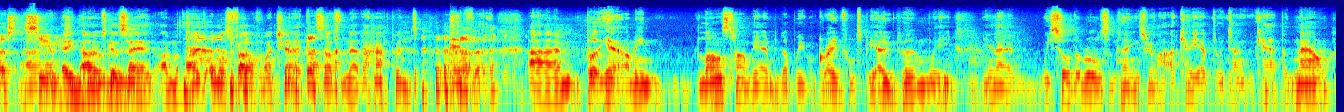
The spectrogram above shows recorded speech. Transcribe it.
first of the uh, series. I was going to say I'm, I almost fell off my chair because that's never happened ever. Um, but yeah, I mean. Last time we opened up, we were grateful to be open. We, you know, we saw the rules and things. We were like, okay, yeah, we don't care. But now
